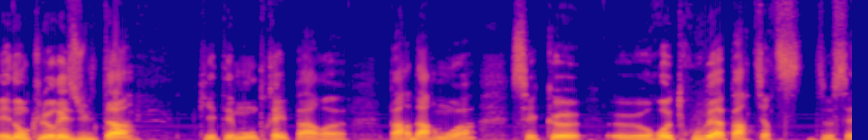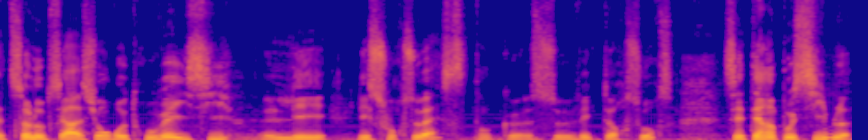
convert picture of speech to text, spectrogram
Et donc le résultat qui était montré par, euh, par Darmois, c'est que euh, retrouver à partir de cette seule observation, retrouver ici les, sources S, donc ce vecteur source, c'était impossible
